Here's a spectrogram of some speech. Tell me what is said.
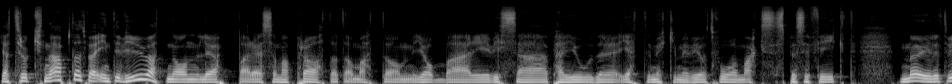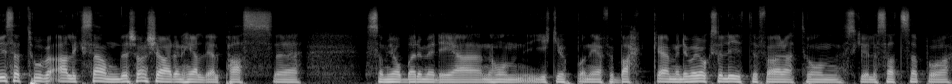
jag tror knappt att vi har intervjuat någon löpare som har pratat om att de jobbar i vissa perioder jättemycket med VO2 max specifikt. Möjligtvis att Tove Alexandersson körde en hel del pass eh, som jobbade med det när hon gick upp och ner för backar, men det var ju också lite för att hon skulle satsa på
